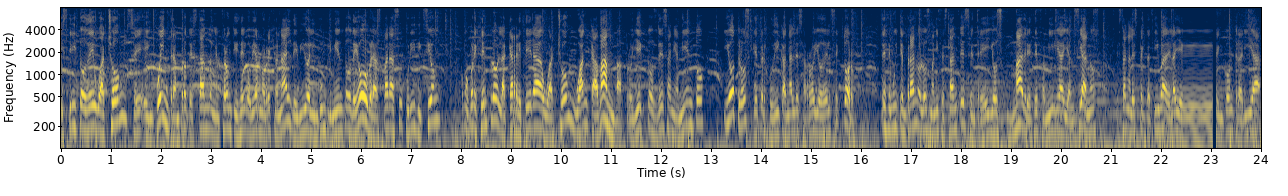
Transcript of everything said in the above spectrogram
distrito de Huachón se encuentran protestando en el frontis del gobierno regional debido al incumplimiento de obras para su jurisdicción, como por ejemplo la carretera Huachón-Huancabamba, proyectos de saneamiento y otros que perjudican al desarrollo del sector. Desde muy temprano los manifestantes, entre ellos madres de familia y ancianos, están a la expectativa de la llegada que se encontraría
